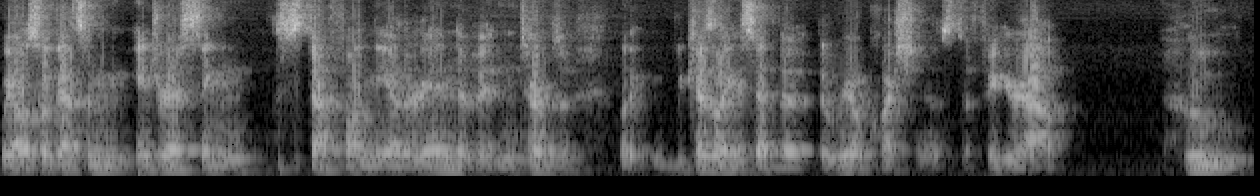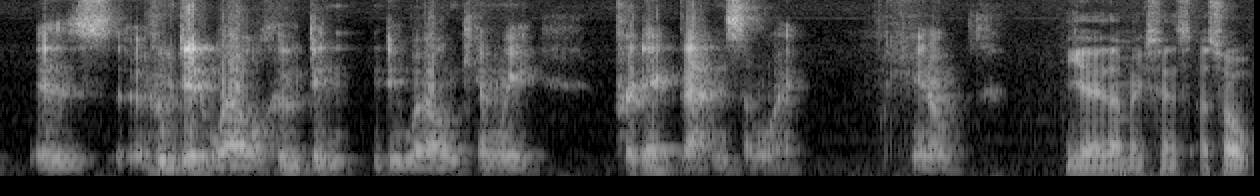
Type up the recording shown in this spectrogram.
we also got some interesting stuff on the other end of it in terms of like because like I said, the, the real question is to figure out who is who did well, who didn't do well, and can we predict that in some way? you know. Yeah, that makes sense. So,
